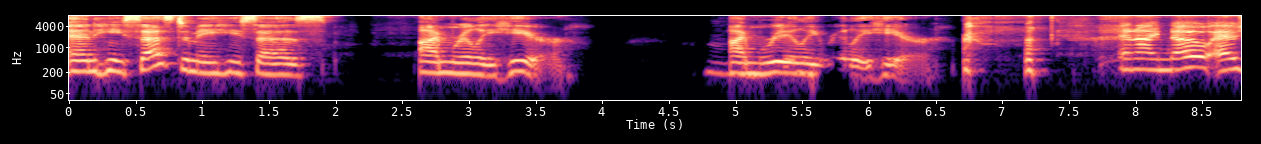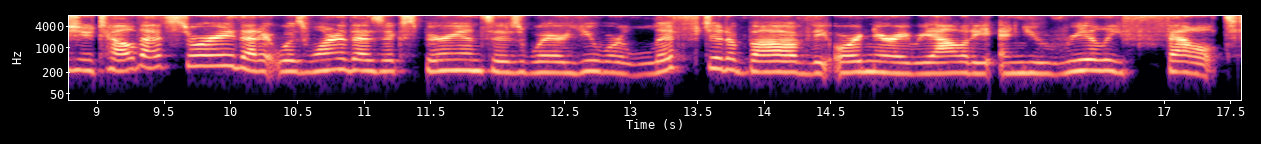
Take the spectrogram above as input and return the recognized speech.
and he says to me he says I'm really here Mm-hmm. I'm really, really here. and I know as you tell that story that it was one of those experiences where you were lifted above the ordinary reality and you really felt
